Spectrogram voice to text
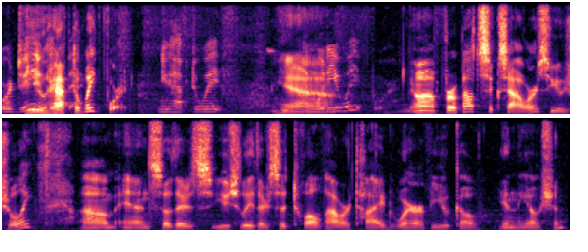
Or do you? You have to wait for it. You have to wait for it. Yeah. And what do you wait for? Uh, for about six hours usually, um, and so there's usually there's a 12-hour tide wherever you go in the ocean,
